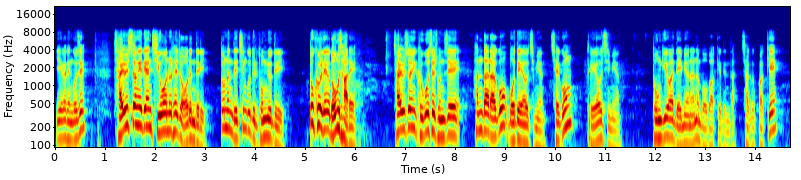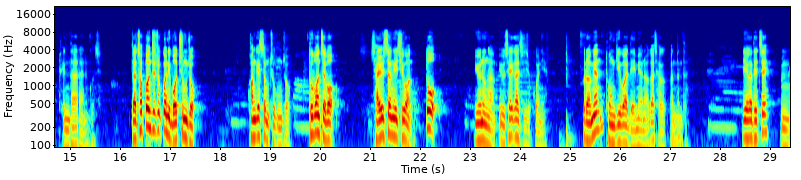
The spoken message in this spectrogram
이해가 된 거지? 자율성에 대한 지원을 해줘 어른들이 또는 내 친구들이 동료들이 또 그걸 내가 너무 잘해. 자율성이 그곳에 존재한다라고 뭐 되어지면 제공되어지면 동기와 내면화는 뭐 받게 된다. 자극받게 된다라는 거죠. 자, 첫 번째 조건이 뭐 충족? 관계성 충족. 두 번째 뭐 자율성의 지원, 또 유능함. 이 세 가지 조건이야. 그러면 동기와 내면화가 자극받는다. 이해가 됐지? 음,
